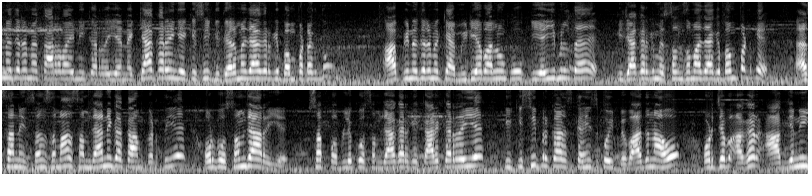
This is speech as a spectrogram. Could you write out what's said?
नज़र में कार्रवाई नहीं कर रही है, ना क्या करेंगे? किसी के घर में जाकर के बम पटक दूँ? आपकी नज़र में क्या मीडिया वालों को कि यही मिलता है कि जाकर के मैं संत समाज आके बम पटके? ऐसा नहीं संत समाज समझाने का काम करती है और वो समझा रही है। सब पब्लिक को समझा करके कार्य कर रही है कि किसी प्रकार से कहीं से कोई विवाद ना हो और जब अगर आगजनी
